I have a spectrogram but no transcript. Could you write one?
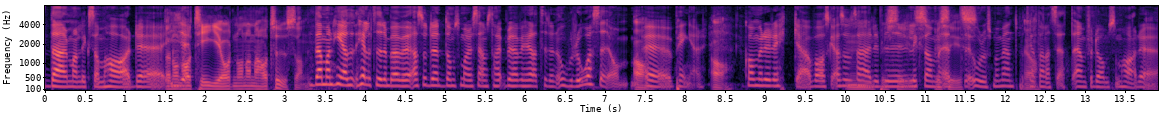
där man liksom har det... Där någon har tio och någon annan har tusen. där man hel, hela tiden behöver, alltså de, de som har det sämst behöver hela tiden oroa sig om Ja. eh, pengar. Ja. Kommer det räcka? Vad ska, alltså så Mm, här, det blir precis, liksom precis. ett orosmoment på ett Ja. helt annat sätt än för de som har det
